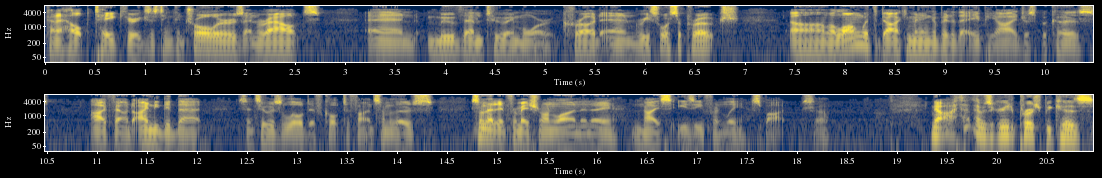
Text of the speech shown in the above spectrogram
kind of help take your existing controllers and routes and move them to a more CRUD and resource approach, um, along with documenting a bit of the API, just because I found I needed that since it was a little difficult to find some of those some of that information online in a nice, easy, friendly spot. So. Now, I thought that was a great approach because,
